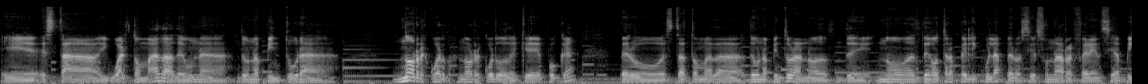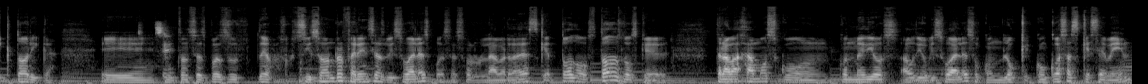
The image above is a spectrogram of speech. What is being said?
eh, está igual tomada de una, de una pintura, no recuerdo, no recuerdo de qué época, pero está tomada de una pintura, no de, no de otra película, pero sí es una referencia pictórica. Eh, entonces, pues, si son referencias visuales, pues eso, la verdad es que todos, todos los que trabajamos con, con medios audiovisuales o con lo que, con cosas que se ven,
